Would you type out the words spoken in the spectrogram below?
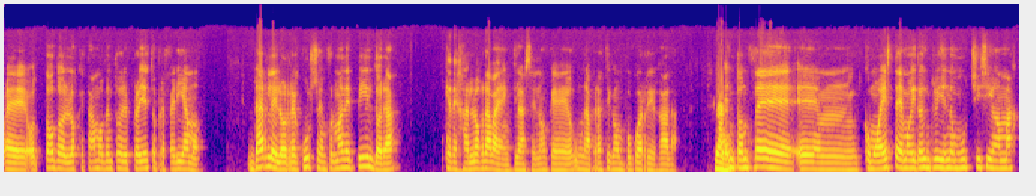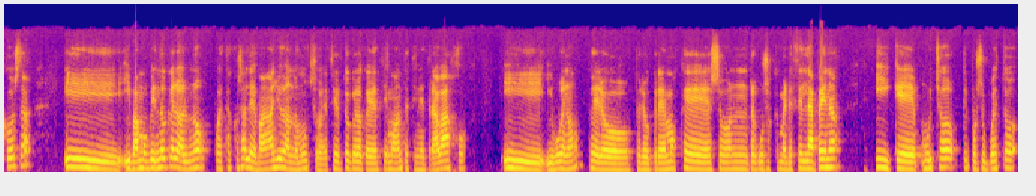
eh, o todos los que estábamos dentro del proyecto, preferíamos darle los recursos en forma de píldora que dejarlos grabar en clase, ¿no? Que es una práctica un poco arriesgada. Entonces, em, como este, hemos ido incluyendo muchísimas más cosas y, vamos viendo que los alumnos, pues estas cosas les van ayudando mucho. Es cierto que lo que decimos antes tiene trabajo y, bueno, pero, pero creemos que son recursos que merecen la pena y que muchos, por supuesto,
